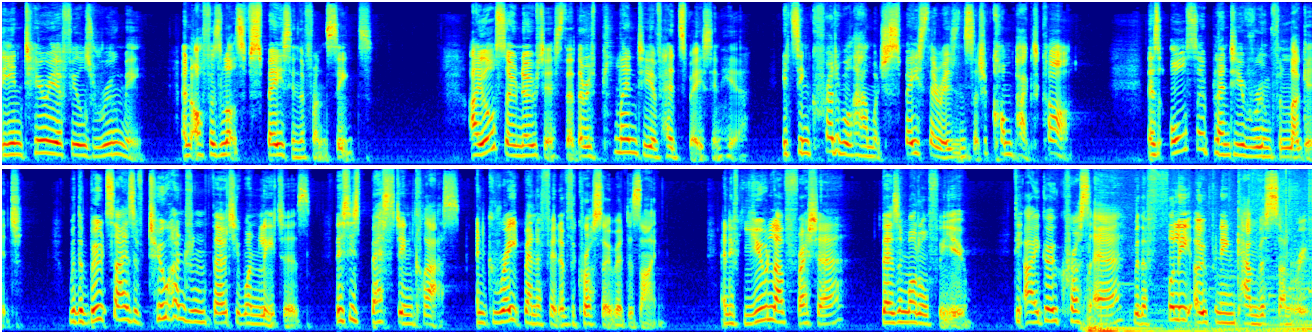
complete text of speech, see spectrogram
The interior feels roomy and offers lots of space in the front seats. I also noticed that there is plenty of headspace in here. It's incredible how much space there is in such a compact car. There's also plenty of room for luggage. With a boot size of 231 litres, this is best in class and great benefit of the crossover design. And if you love fresh air, there's a model for you. The Aygo Cross Air with a fully opening canvas sunroof.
